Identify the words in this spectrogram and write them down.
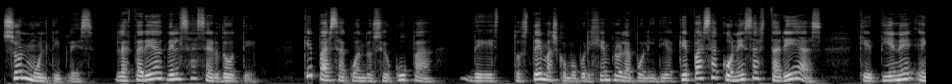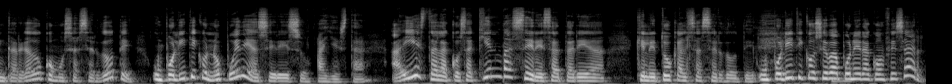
son múltiples. Las tareas del sacerdote. ¿Qué pasa cuando se ocupa de estos temas, como por ejemplo la política? ¿Qué pasa con esas tareas que tiene encargado como sacerdote? Un político no puede hacer eso. Ahí está. Ahí está la cosa. ¿Quién va a hacer esa tarea que le toca al sacerdote? ¿Un político se va a poner a confesar?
